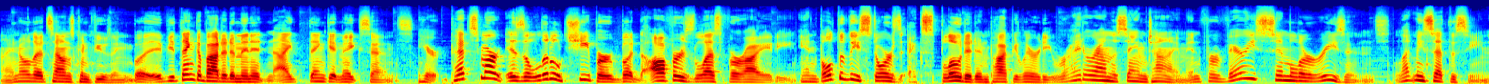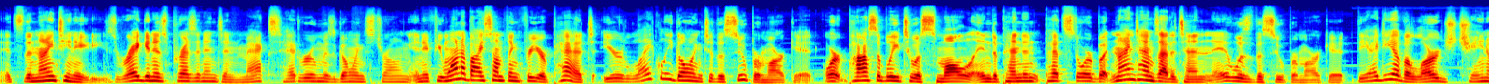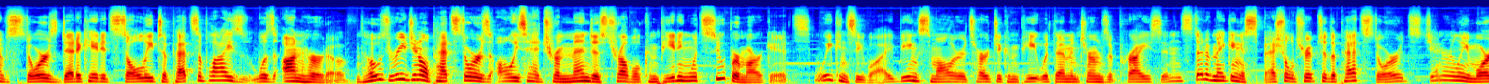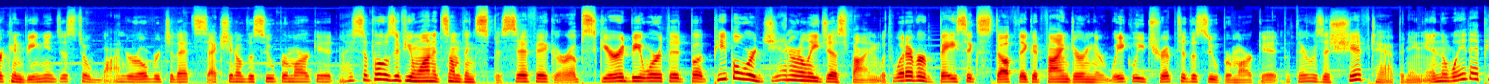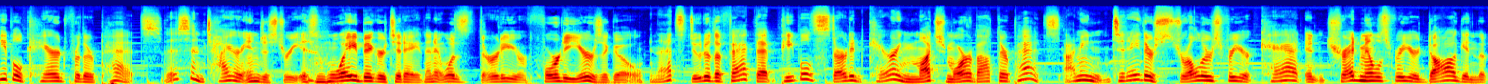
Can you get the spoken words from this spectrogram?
I know that sounds confusing, but if you think about it a minute, I think it makes sense. Here, PetSmart is a little cheaper, but offers less variety. And both of these stores exploded in popularity right around the same time, and for very similar reasons. Let me set the scene. It's the 1980s, Reagan is president, and Max Headroom is going strong, and if you want to buy something for your pet, you're likely going to the supermarket, or possibly to a small independent pet store, but 9 times out of 10, it was the supermarket. The idea of a large chain of stores dedicated solely to pet supplies was unheard of. Those regional pet stores always had tremendous trouble competing with supermarkets. We can see why. Being smaller, it's hard to compete with them in terms of price, and instead of making a special trip to the pet store, it's generally more convenient just to wander over to that section of the supermarket. I suppose if you wanted something specific or obscure, it'd be worth it, but people were generally just fine with whatever basic stuff they could find during their weekly trip to the supermarket but there was a shift happening in the way that people cared for their pets. This entire industry is way bigger today than it was 30 or 40 years ago, and that's due to the fact that people started caring much more about their pets. I mean, today there's strollers for your cat and treadmills for your dog and the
